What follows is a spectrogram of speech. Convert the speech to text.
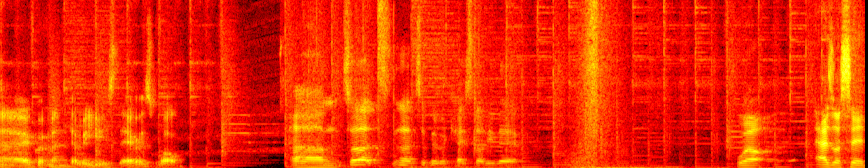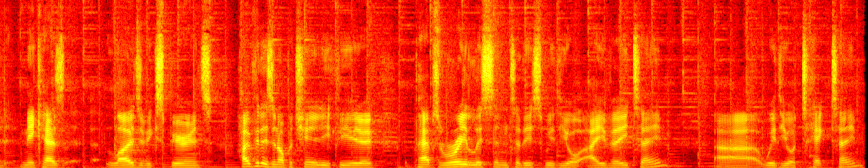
uh, equipment that we use there as well. Um, so that's that's a bit of a case study there. Well, as I said, Nick has loads of experience. Hopefully, there's an opportunity for you to perhaps re listen to this with your AV team, uh, with your tech team,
